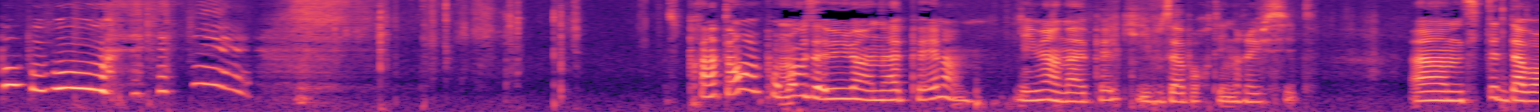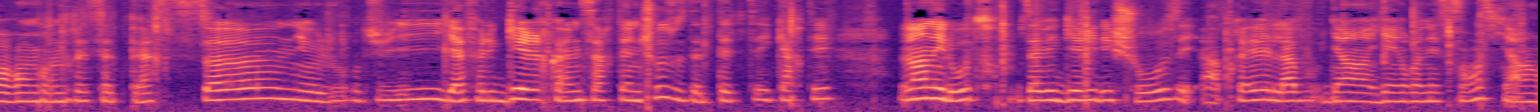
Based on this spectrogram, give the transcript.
Pou, pou, pou. printemps, pour moi, vous avez eu un appel. Il y a eu un appel qui vous a apporté une réussite. Euh, c'est peut-être d'avoir rencontré cette personne et aujourd'hui, il a fallu guérir quand même certaines choses. Vous êtes peut-être écartés l'un et l'autre. Vous avez guéri des choses et après, là, il y, a une renaissance, il y a un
